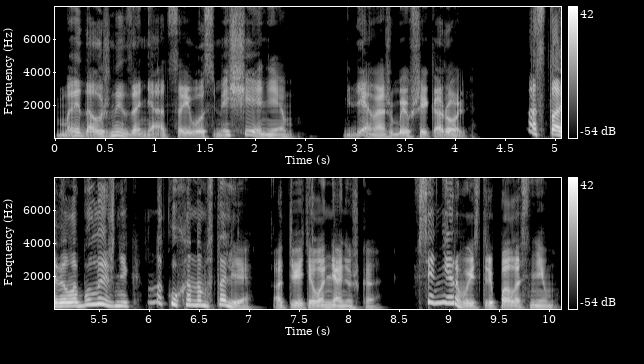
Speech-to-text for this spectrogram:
«Мы должны заняться его смещением. Где наш бывший король?» «Оставила булыжник на кухонном столе», — ответила нянюшка. «Все нервы истрепала с ним».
